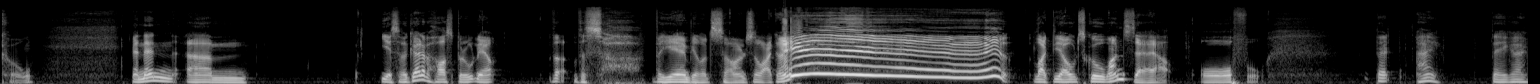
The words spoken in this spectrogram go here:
cool. And then, um, yeah, so I go to the hospital now. The the the ambulance sirens are like, like the old school ones. They are awful. But hey, there you go.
